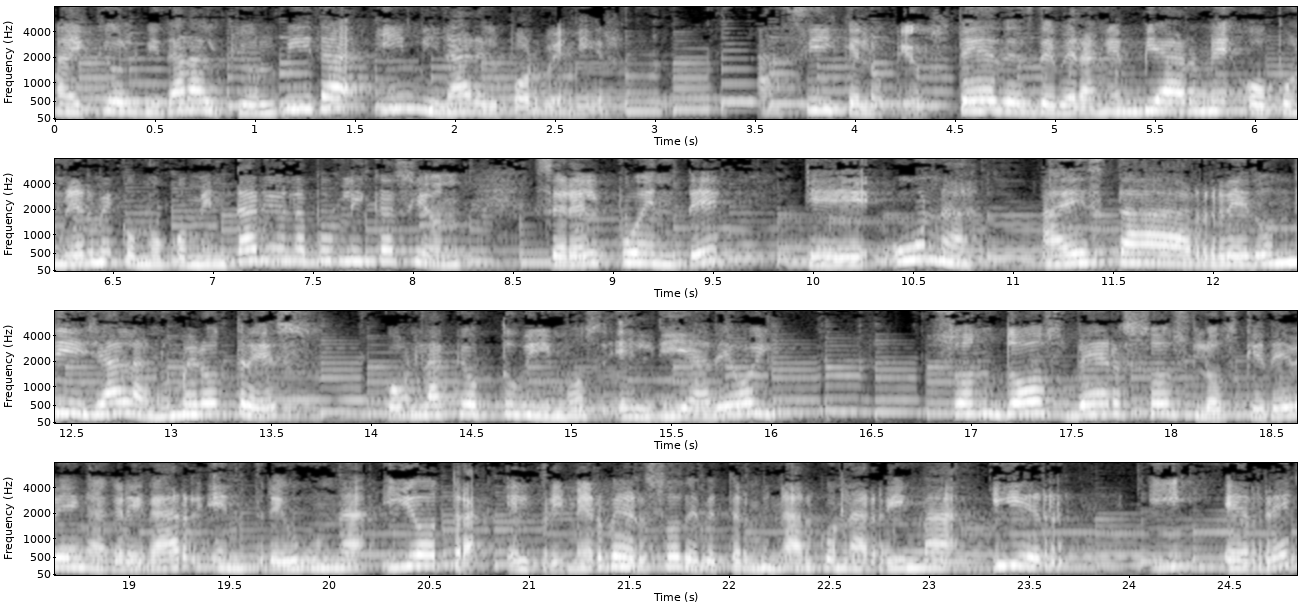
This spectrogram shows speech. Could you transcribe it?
hay que olvidar al que olvida y mirar el porvenir. Así que lo que ustedes deberán enviarme o ponerme como comentario en la publicación será el puente que una a esta redondilla, la número 3, con la que obtuvimos el día de hoy. Son dos versos los que deben agregar entre una y otra. El primer verso debe terminar con la rima ir, I-R,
